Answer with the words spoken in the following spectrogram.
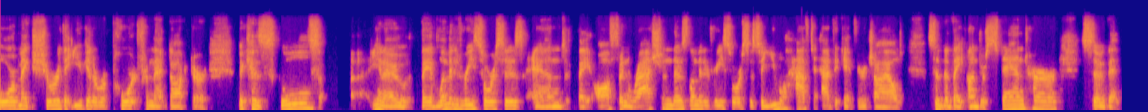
or make sure that you get a report from that doctor because schools uh, you know they have limited resources and they often ration those limited resources so you will have to advocate for your child so that they understand her so that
